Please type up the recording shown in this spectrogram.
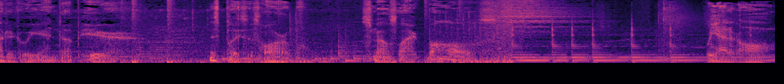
How did we end up here? This place is horrible. Smells like balls. We had it all.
